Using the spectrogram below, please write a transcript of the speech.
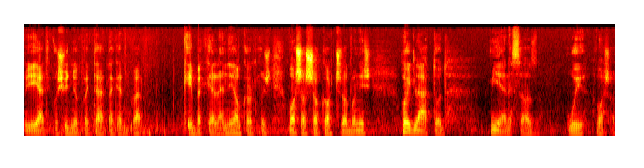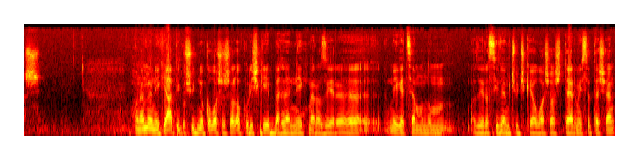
ugye játékos ügynök vagy, tehát neked már képbe kell lenni, akaratlan vasassal kapcsolatban is. Hogy látod, milyen lesz az új vasas? Ha nem lennék játékos ügynök a Vasassal, akkor is képben lennék, mert azért, még egyszer mondom, azért a szívem csücske a Vasas természetesen.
